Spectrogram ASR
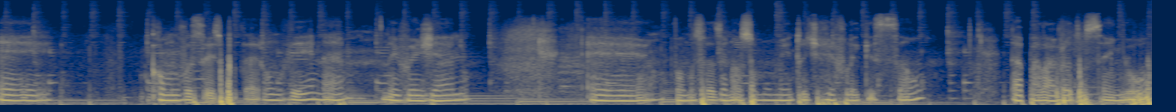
É, como vocês puderam ver, né, no Evangelho, é, vamos fazer nosso momento de reflexão da palavra do Senhor.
